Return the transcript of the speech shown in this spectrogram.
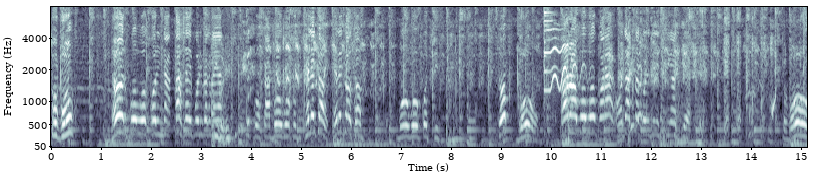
তো বউ? ধর বউ বউ করি না কাছে পড়বে না আর। বোকা বউ বউ করছি খেলে খেলে সব। বউ বউ করছিস। সব বউ। করা বউ বউ করা হাজারটা করে দিলিস তুই আজকে তোর বউ।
